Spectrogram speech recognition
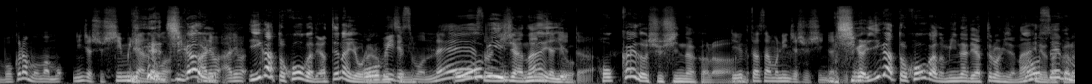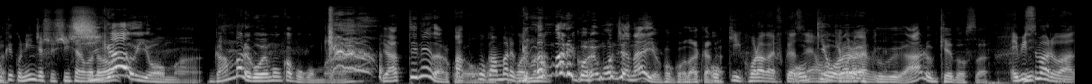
僕らもまあも忍者出身みたいなとこ 違うよ。ありま伊賀と甲賀でやってないよ俺は別 OB にですもんね。OB じゃないよ。北海道出身だから。ディレクターさんも忍者出身だし違う伊賀と甲賀のみんなでやってるわけじゃないよだから。結構忍者出身者の方。が違うよお前。頑張れ五右衛門かここお前。やってねえだろこれあここ頑張れ五右衛門。頑張れ五右衛門じゃないよここだから。大きいホラガイ吹くやつね大きいホラガイ吹くフあるけどさ。エビスマルは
